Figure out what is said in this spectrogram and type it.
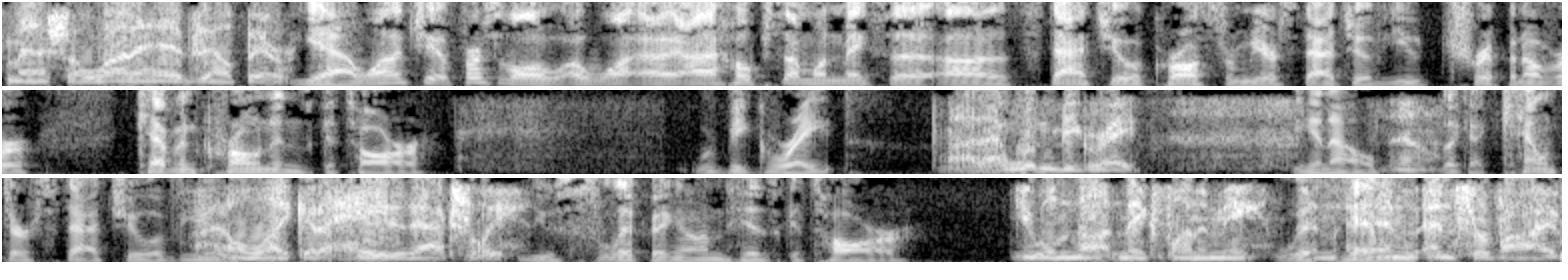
smash a lot of heads out there. Yeah, why don't you? First of all, I I hope someone makes a, a statue across from your statue of you tripping over Kevin Cronin's guitar. Would be great. Ah, that wouldn't be great. You know, like a counter statue of you. I don't like it. I hate it. Actually, You slipping on his guitar you will not make fun of me with and, him and, and survive.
